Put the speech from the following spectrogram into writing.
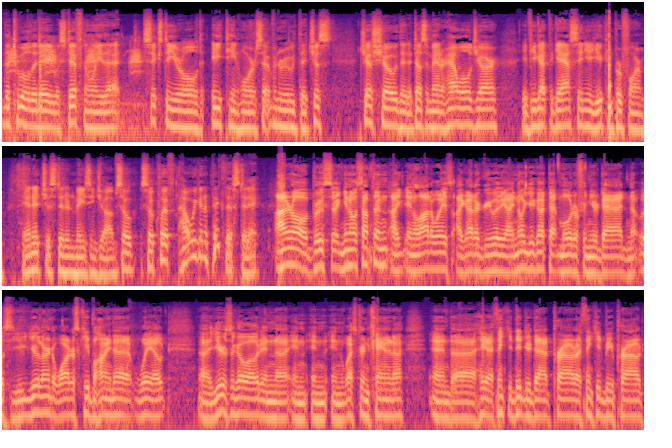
the tool of the day was definitely that 60 year old 18 horse Evan Evinrude that just just showed that it doesn't matter how old you are. If you got the gas in you, you can perform, and it just did an amazing job. So, so Cliff, how are we going to pick this today? I don't know, Bruce. Uh, you know something? I, in a lot of ways, I got to agree with you. I know you got that motor from your dad, and that was you. You learned to water ski behind that way out uh, years ago out in, uh, in in in Western Canada. And uh, hey, I think you did your dad proud. I think you'd be proud.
